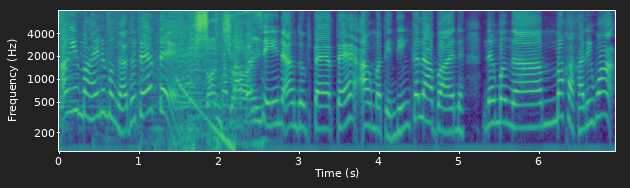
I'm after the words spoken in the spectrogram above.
ang imahe ng mga Duterte. Sunshine. Mapapansin ang Duterte ang matinding kalaban ng mga makakaliwa.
